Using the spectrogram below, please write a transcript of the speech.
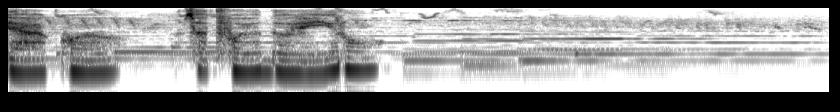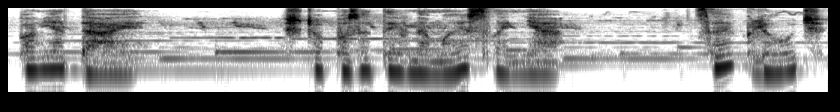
Дякую за твою довіру. Пам'ятай, що позитивне мислення це ключ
